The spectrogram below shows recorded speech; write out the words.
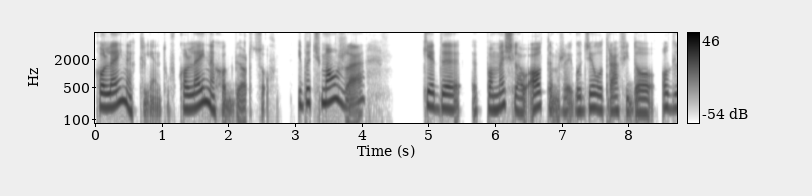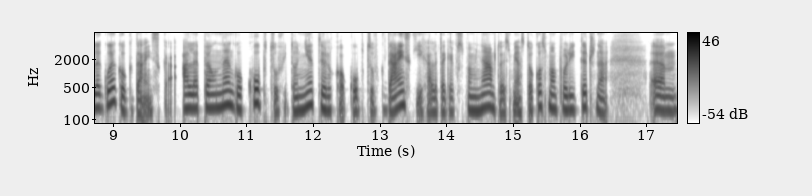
kolejnych klientów, kolejnych odbiorców. I być może kiedy pomyślał o tym, że jego dzieło trafi do odległego Gdańska, ale pełnego kupców, i to nie tylko kupców gdańskich, ale tak jak wspominałam, to jest miasto kosmopolityczne, um,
